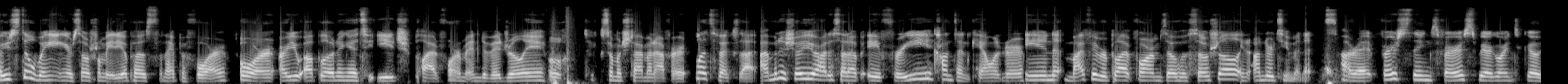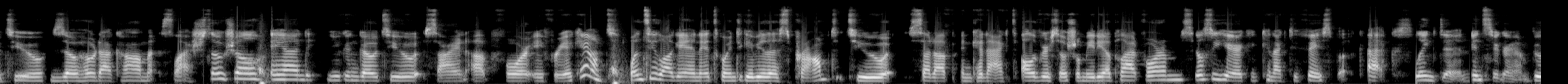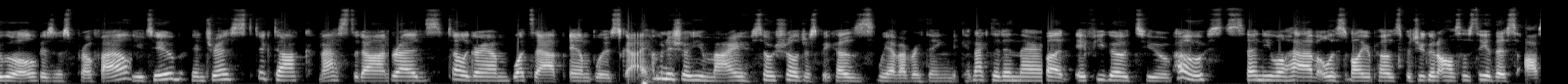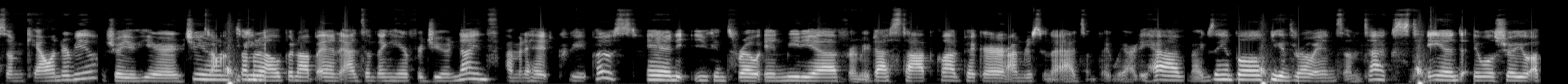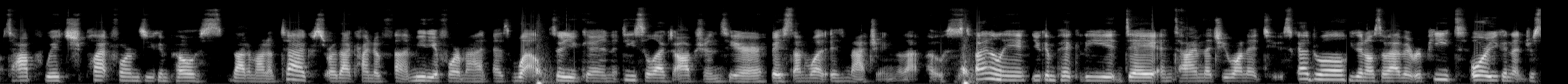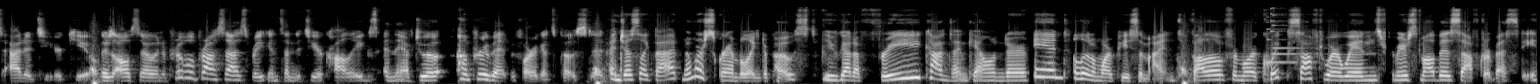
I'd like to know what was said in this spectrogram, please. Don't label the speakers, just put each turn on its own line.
Are you still winging your social media posts the night before? Or are you uploading it to each platform individually? Ugh, takes so much time and effort. Let's fix that. I'm going to show you how to set up a free content calendar in my favorite platform, Zoho Social, in under two minutes. All right, first things first, we are going to go to zoho.com slash social and you can go to sign up for a free account. Once you log in, it's going to give you this prompt to set up and connect all of your social media platforms. You'll see here it can connect to Facebook, X, LinkedIn, Instagram, Google Business Profile, YouTube, Pinterest, TikTok, Mastodon, Threads, Telegram, WhatsApp, and Bluesky. I'm going to show you my social just because we have everything connected in there. But if you go to posts, then you will have a list of all your posts, but you can also see this awesome calendar view. I'll show you here June. So I'm going to open up and add something here for June 9th. I'm going to hit create post and you can throw in media media from your desktop, Cloud Picker. I'm just going to add something we already have. My example, you can throw in some text and it will show you up top which platforms you can post that amount of text or that kind of uh, media format as well. So you can deselect options here based on what is matching that post. Finally, you can pick the day and time that you want it to schedule. You can also have it repeat or you can just add it to your queue. There's also an approval process where you can send it to your colleagues and they have to approve it before it gets posted. And just like that, no more scrambling to post. You've got a free content calendar and a little more peace of mind. Follow for more quick software wins from your small biz software bestie.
